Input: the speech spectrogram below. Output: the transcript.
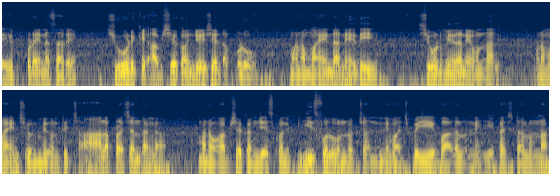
ఎప్పుడైనా సరే శివుడికి అభిషేకం చేసేటప్పుడు మన మైండ్ అనేది శివుడి మీదనే ఉండాలి. మన మైండ్ శివుని మీద ఉంటే చాలా ప్రశాంతంగా మనం అభిషేకం చేసుకొని పీస్ఫుల్గా ఉండొచ్చు. అన్నీ మర్చిపోయి ఏ బాధలు ఉన్నాయి ఏ కష్టాలు ఉన్నా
